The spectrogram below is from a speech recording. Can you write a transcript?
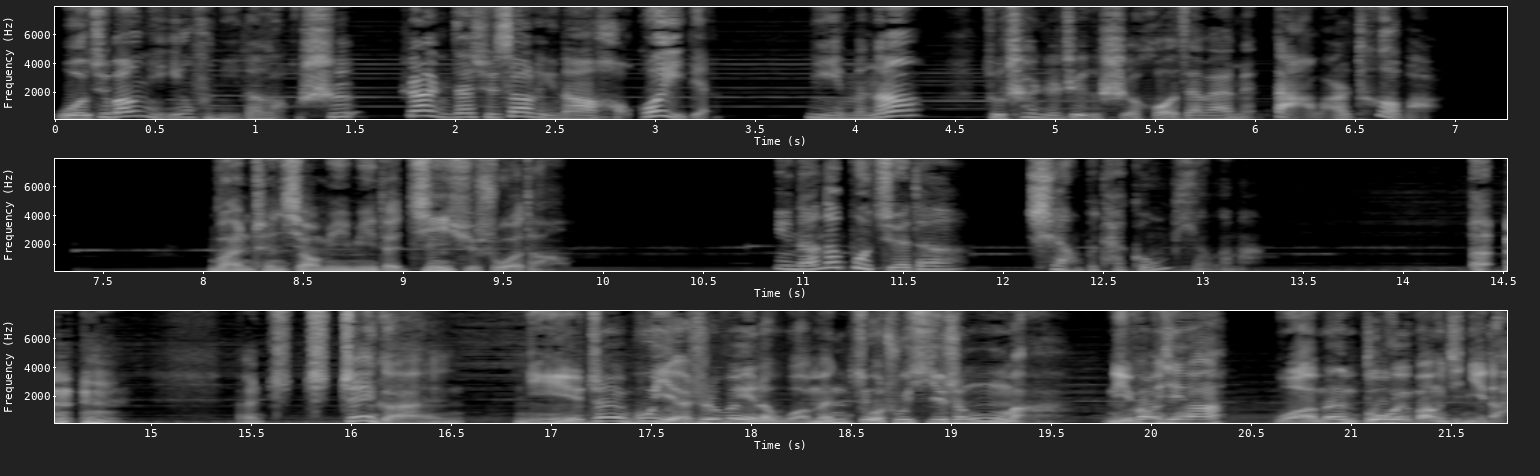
我去帮你应付你的老师，让你在学校里呢好过一点。你们呢，就趁着这个时候在外面大玩特玩。”万晨笑眯眯的继续说道：“你难道不觉得这样不太公平了吗？”这这这个，你这不也是为了我们做出牺牲吗？你放心啊，我们不会忘记你的。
